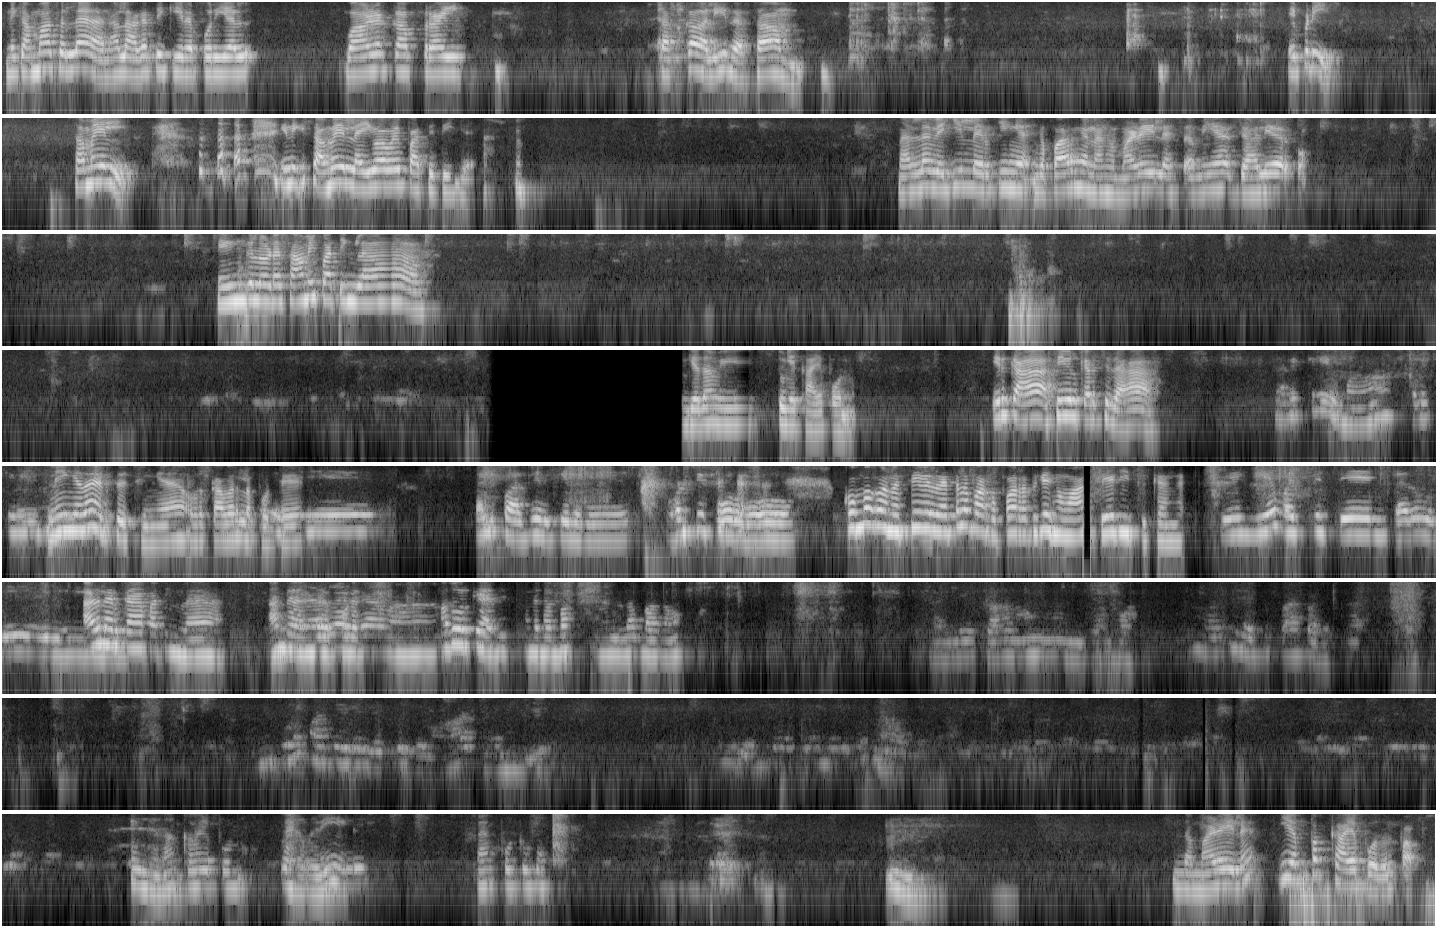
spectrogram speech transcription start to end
இன்னைக்கு அம்மா சொல்ல நல்ல அகத்திக்கீரை பொரியல். வாழைக்காய் ஃப்ரை தக்காளி ரசம். எப்படி? சமையல். இன்னைக்கு சமையல் லைவாகவே பார்த்துட்டீங்க. நல்ல வெயில்ல இருக்கீங்க. இங்க பாருங்க நாங்க மழையில செமையா ஜாலியா இருக்கோம். எங்களோட சாமி பாத்தீங்களா இங்கதான் வீட்டுடைய காய போடணும். இருக்கா? சீவல் கிடைச்சதா? நீங்க தான் எடுத்து வச்சீங்க. ஒரு கவர்ல போட்டு. கழிப்பாக இருக்கிறது உடச்சி போடுவோம். கும்பகோணம் சீவல் வெத்தலை பார்க்க போறதுக்கு எங்க மா தேடிட்டு இருக்காங்க. எங்கேயோ வச்சுட்டேன். தருவடி அதுல இருக்கா பாத்தீங்களா? அந்த அந்த கூட. அதுவும் இருக்கே அது அந்த டப்பா. தான் பார்க்கணும். அது காணும் எடுத்து பார்ப்பது இங்கதான் காய போடணும். வேற வழி இல்லை. ஃபேன் போட்டுவோம் ம். இந்த மழையில எப்ப காய போகுதுன்னு பார்ப்போம்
